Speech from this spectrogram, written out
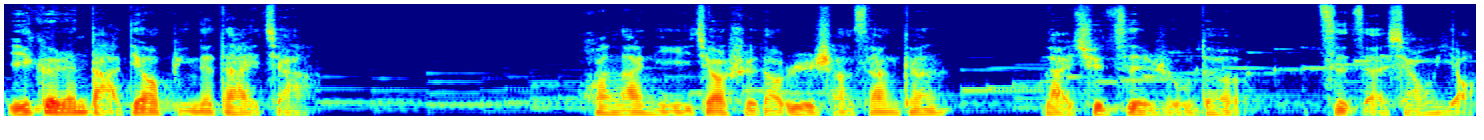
一个人打吊瓶的代价，换来你一觉睡到日上三竿，来去自如的自在逍遥。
